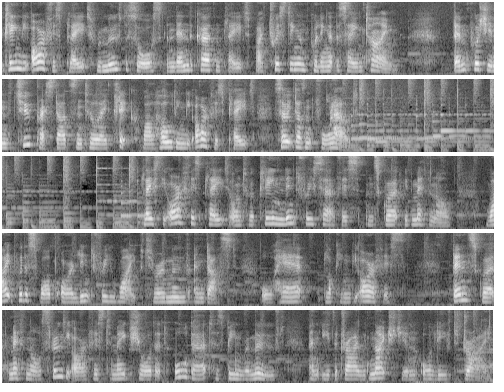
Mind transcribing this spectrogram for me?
clean the orifice plate, remove the source and then the curtain plate by twisting and pulling at the same time. Then push in the two press studs until they click while holding the orifice plate so it doesn't fall out. Place the orifice plate onto a clean lint-free surface and squirt with methanol. Wipe with a swab or a lint-free wipe to remove and dust, or hair blocking the orifice. Then squirt methanol through the orifice to make sure that all dirt has been removed and either dry with nitrogen or leave to dry.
